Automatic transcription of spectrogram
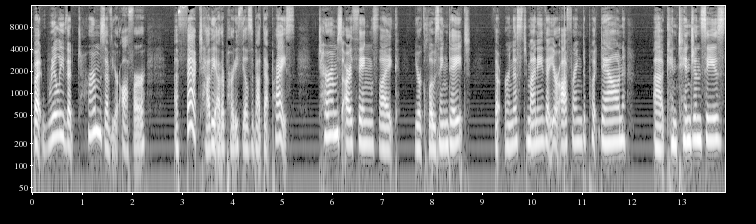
but really the terms of your offer affect how the other party feels about that price. Terms are things like your closing date, the earnest money that you're offering to put down, uh, contingencies.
